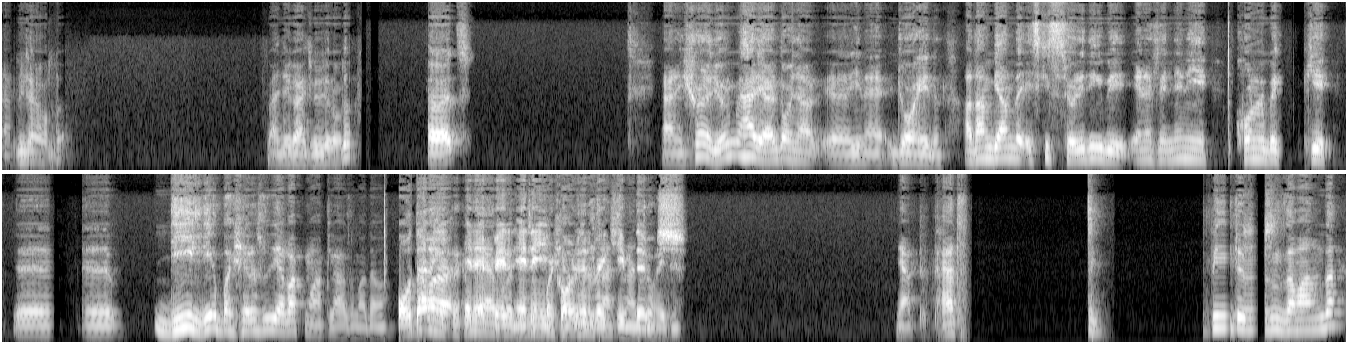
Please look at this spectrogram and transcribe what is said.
Yani güzel oldu. Bence gayet güzel oldu. Evet. Yani şöyle diyorum her yerde oynar e, yine Joe Hayden. Adam bir anda eskisi söylediği gibi NFL'in en iyi cornerback'i e, e, değil diye başarısız diye bakmamak lazım adama. O da NFL'in en iyi Joe demiş. Ya Pat Peterson zamanında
